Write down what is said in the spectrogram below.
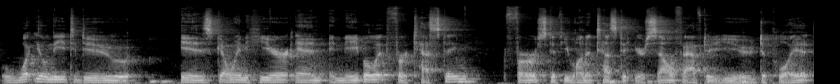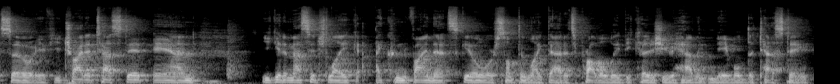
what you'll need to do is go in here and enable it for testing first if you want to test it yourself after you deploy it. So if you try to test it and you get a message like, I couldn't find that skill or something like that, it's probably because you haven't enabled the testing.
